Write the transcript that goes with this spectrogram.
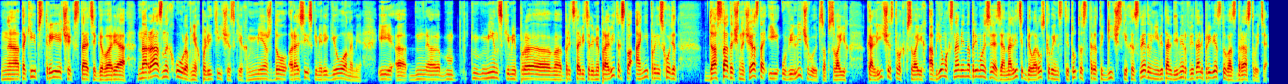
Э, такие встречи, кстати говоря, на разных уровнях политических между российскими регионами и э, э, минскими представителями правительства, они происходят достаточно часто и увеличиваются в своих количествах, в своих объемах. С нами на прямой связи аналитик Белорусского института стратегических исследований Виталий Демиров. Виталий, приветствую вас. Здравствуйте.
